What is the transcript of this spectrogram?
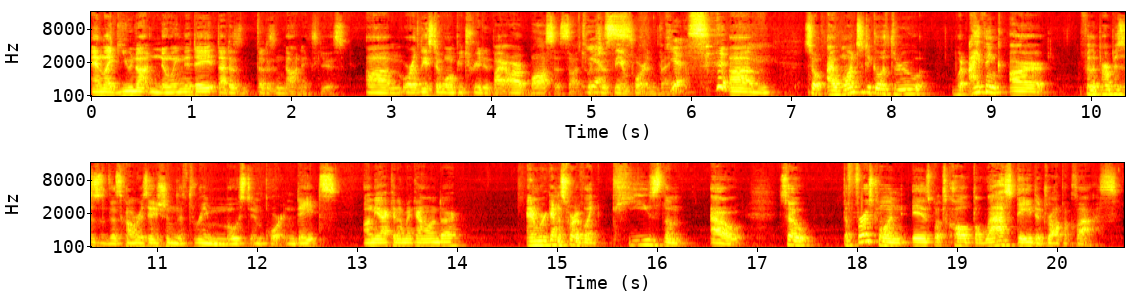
And like you not knowing the date, that is that is not an excuse. Um, or at least it won't be treated by our boss as such, which is the important thing. Yes. Um, so I wanted to go through what I think are for the purposes of this conversation, the three most important dates on the academic calendar. And we're going to sort of like tease them out. So the first one is what's called the last day to drop a class.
